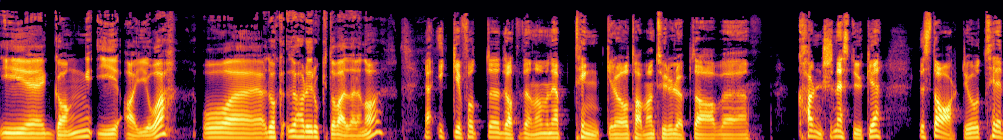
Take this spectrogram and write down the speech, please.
i gang i Iowa. Og eh, du har, har du rukket å være der ennå? Jeg har ikke fått dratt dit ennå, men jeg tenker å ta meg en tur i løpet av kanskje neste uke. Det starter jo 3.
